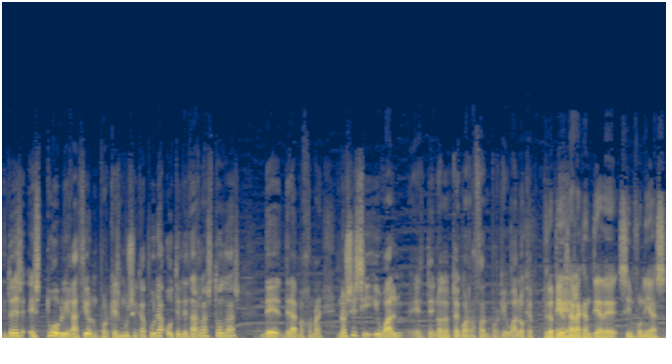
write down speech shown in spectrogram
entonces es tu obligación, porque es música pura, utilizarlas todas de, de la mejor manera. No sé si igual, este, no tengo razón, porque igual lo que... Pero piensa eh, en la cantidad de sinfonías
